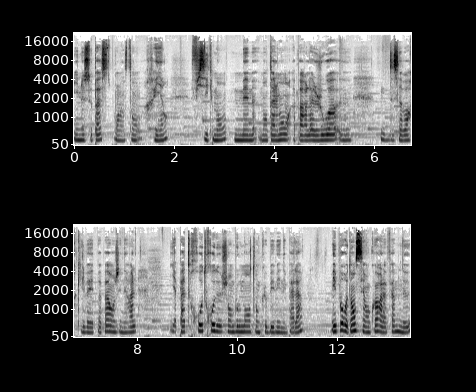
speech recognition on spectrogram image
il ne se passe pour l'instant rien, physiquement, même mentalement, à part la joie euh, de savoir qu'il va être papa en général, il n'y a pas trop trop de chamboulement tant que bébé n'est pas là. Mais pour autant, c'est encore à la femme de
